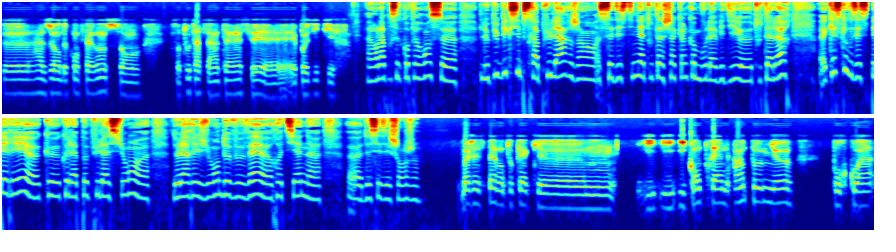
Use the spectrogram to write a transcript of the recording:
ce, à ce genre de conférence sont, sont tout à fait intéressés et, positifs. Alors là, pour cette conférence, euh, le public cible sera plus large. Hein. C'est destiné à tout à chacun, comme vous l'avez dit euh, tout à l'heure. Euh, qu'est-ce que vous espérez que, que, la population de la région de Vevey retienne de ces échanges? Bah, J'espère en tout cas qu'ils ils comprennent un peu mieux pourquoi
